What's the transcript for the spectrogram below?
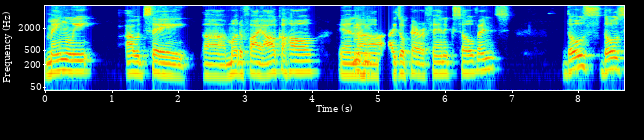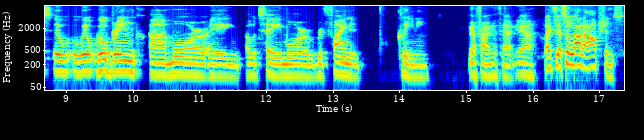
mainly, I would say, uh, modify alcohol and mm-hmm. uh, isoparaffinic solvents. Those those will will bring uh, more a I would say more refined cleaning. I'm fine with that. Yeah, like there's a lot of options.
